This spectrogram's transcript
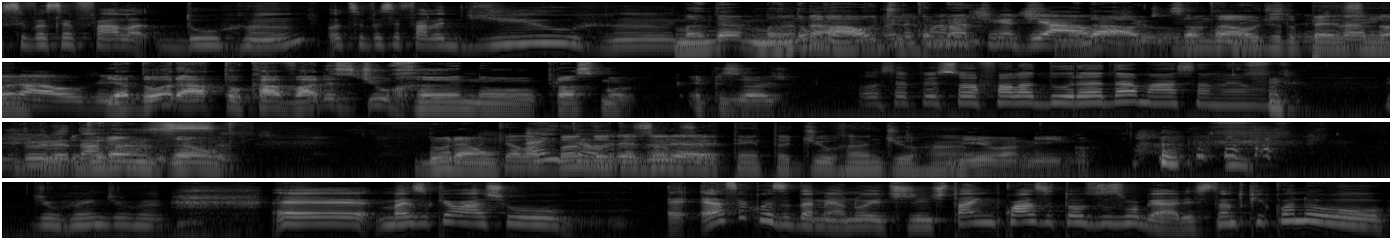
se você fala Duhan ou se você fala Dilhan. Manda, manda, Manda um áudio Manda com uma também. notinha gente. de Manda áudio. áudio, Manda exatamente. áudio do pezinho. adorar ouvir. E adorar tocar vários Dilhan no próximo episódio. Ou se a pessoa fala Duran da massa mesmo. Dura da Duranzão. massa. Durão. Aquela É, então. banda dos anos dura. 80, Dilhan Dilhan. Meu amigo. Dilhan, Dilhan. É, mas o que eu acho é, essa coisa da meia-noite, gente, tá em quase todos os lugares. Tanto que quando o,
